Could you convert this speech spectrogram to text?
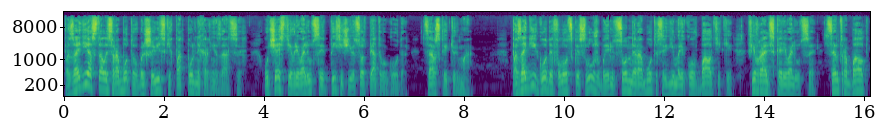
Позади осталась работа в большевистских подпольных организациях, участие в революции 1905 года, царская тюрьма. Позади годы флотской службы и революционной работы среди моряков Балтики, февральская революция, Центробалт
